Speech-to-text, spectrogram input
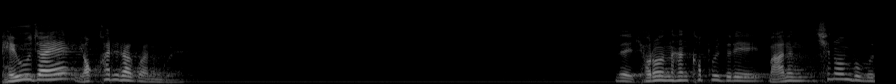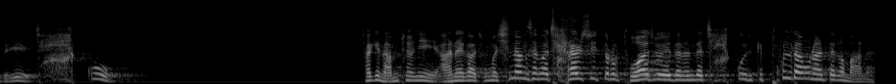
배우자의 역할이라고 하는 거예요. 네, 결혼한 커플들이 많은 신혼부부들이 자꾸 자기 남편이 아내가 정말 신앙생활 잘할 수 있도록 도와줘야 되는데 자꾸 이렇게 pull down 할 때가 많아요.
